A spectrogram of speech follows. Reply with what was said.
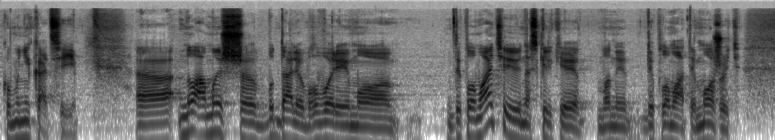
комунікації. Е, Ну а ми ж бу- далі обговорюємо дипломатію, наскільки вони дипломати можуть е,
